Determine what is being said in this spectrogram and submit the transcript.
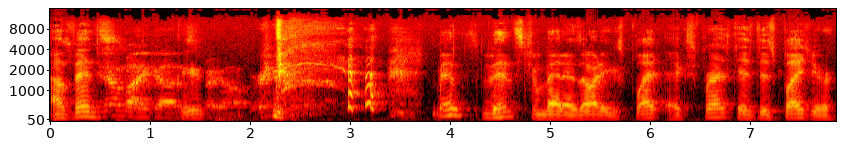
Uh, Vince. You know, Mike, uh, this is very awkward. Vince, Vince Trombetta has already expl- expressed his displeasure.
